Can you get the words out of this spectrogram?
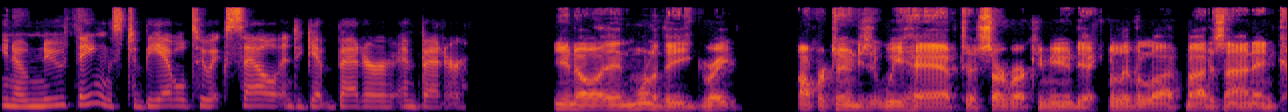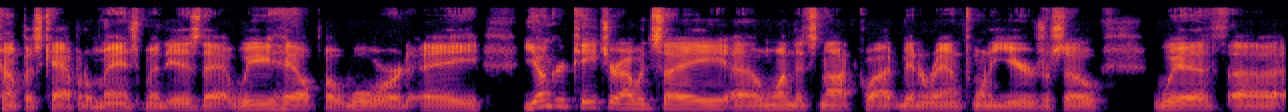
you know new things to be able to excel and to get better and better you know and one of the great opportunities that we have to serve our community at Live a Life by Design and Compass Capital Management is that we help award a younger teacher, I would say, uh, one that's not quite been around 20 years or so, with uh,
